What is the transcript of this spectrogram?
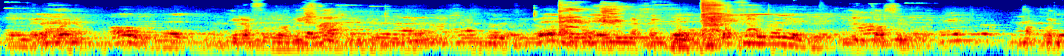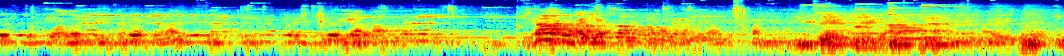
Pero bueno, y los futbolistas, en mi opinión, es un ejemplo. Y entonces, bueno, me acuerdo de estos jugadores internacionales, estudiaba, se llama Callejo, internacional de España, estudiaba en Madrid de hecho.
